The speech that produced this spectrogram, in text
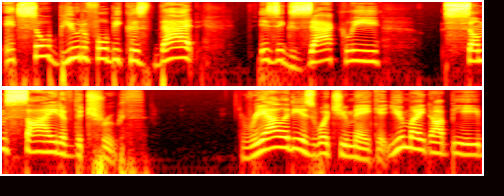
It's so beautiful because that is exactly some side of the truth. Reality is what you make it. You might not be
